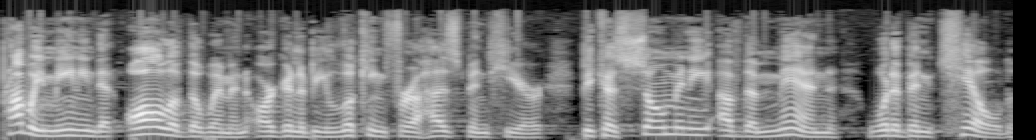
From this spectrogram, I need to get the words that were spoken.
probably meaning that all of the women are going to be looking for a husband here because so many of the men would have been killed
